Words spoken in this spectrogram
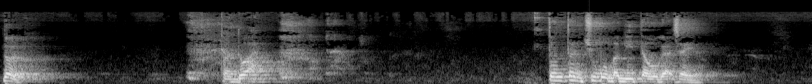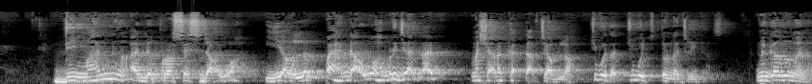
Betul? Tuan-tuan. Tuan-tuan cuba bagi tahu kat saya. Di mana ada proses dakwah yang lepas dakwah berjalan, masyarakat tak pecah belah. Cuba tak, cuba tuan-tuan cerita. Negara mana?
